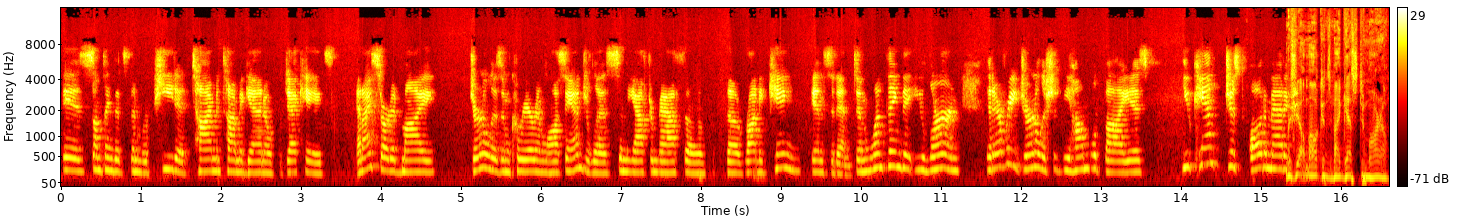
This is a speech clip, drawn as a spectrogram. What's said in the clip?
is something that's been repeated time and time again over decades. And I started my journalism career in Los Angeles in the aftermath of the Rodney King incident. And one thing that you learn that every journalist should be humbled by is you can't just automatically Michelle Malkin's my guest tomorrow.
